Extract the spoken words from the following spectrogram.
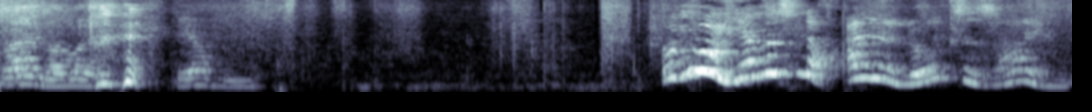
Nein, aber ich sterbe nicht. Irgendwo, hier müssen doch alle Leute sein.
